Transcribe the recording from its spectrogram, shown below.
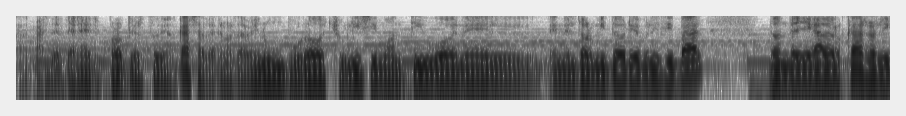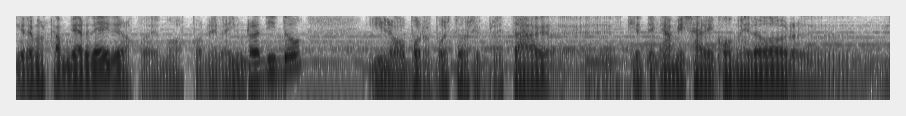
además de tener el propio estudio en casa, tenemos también un buró chulísimo antiguo en el, en el dormitorio principal, donde llegado el caso, si queremos cambiar de aire, nos podemos poner ahí un ratito. Y luego, por supuesto, siempre está eh, que tenga mesa de comedor eh,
